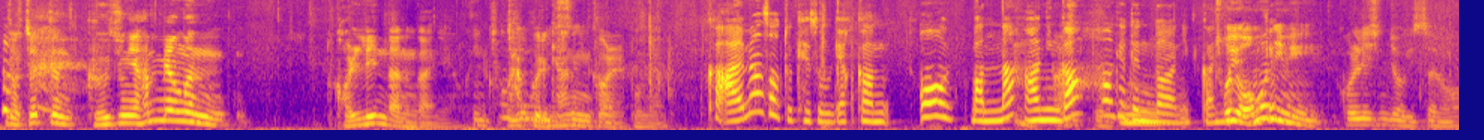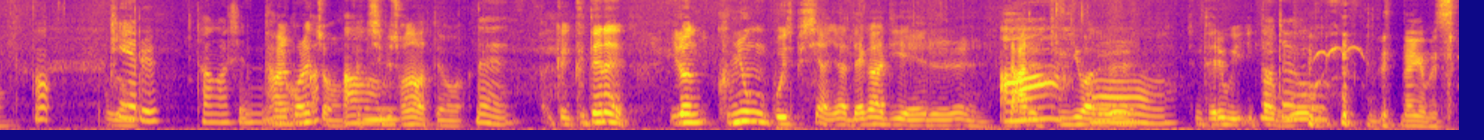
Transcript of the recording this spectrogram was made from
근데 어쨌든 그 중에 한 명은 걸린다는 거 아니에요. 그러니까 자꾸 이렇게 하는 있으니까. 걸 보면. 그 알면서도 계속 약간 어 맞나 아닌가 아직도. 하게 음. 된다니까. 저희 어머님이 걸리신 적 있어요. 어? 피해를 당하신 당할 건가? 뻔했죠. 아. 그 집에 전화 왔대요. 네. 그 그때는 이런 금융 보이스피싱이 아니라 내가 네 애를 아. 나를 김기화를 어. 지금 데리고 있다고. 맞아요. 나이가 몇 살?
